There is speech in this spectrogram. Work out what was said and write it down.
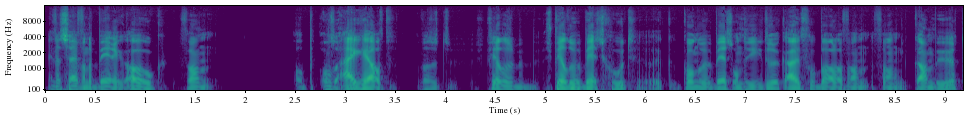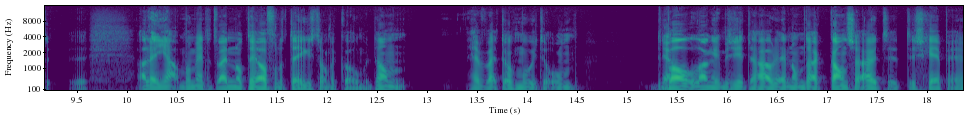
en dat zei Van den Berg ook. Van op onze eigen helft was het, speelden, we, speelden we best goed. Eh, Konden we best onder die druk uitvoetballen van, van Cambuur. Eh, alleen ja, op het moment dat wij dan op de helft van de tegenstander komen, dan hebben wij toch moeite om de Ja. bal lang in bezit te houden en om daar kansen uit te, te scheppen. Hè?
